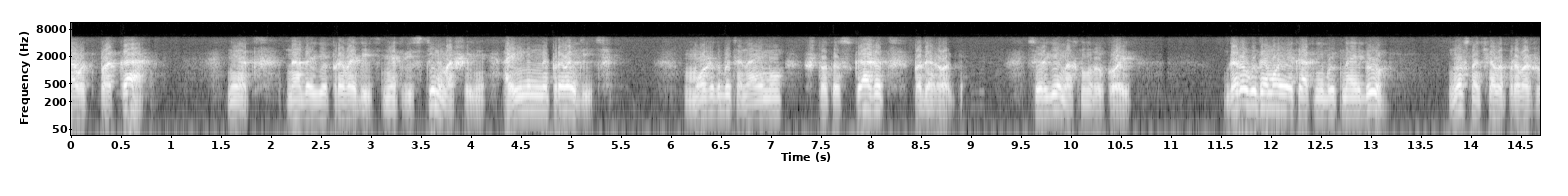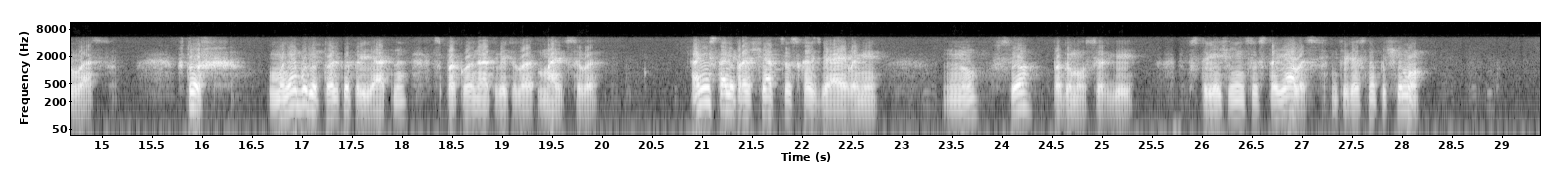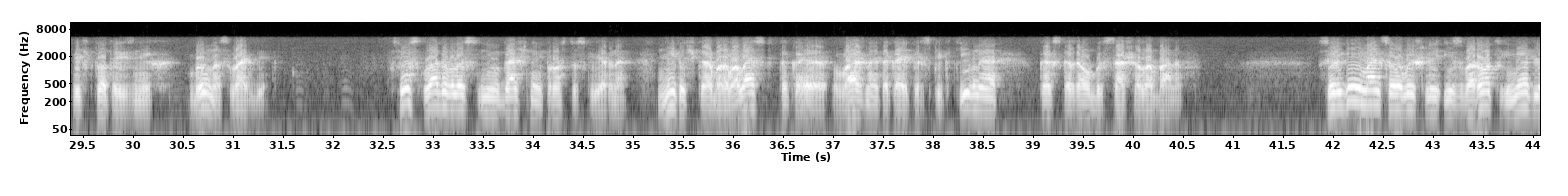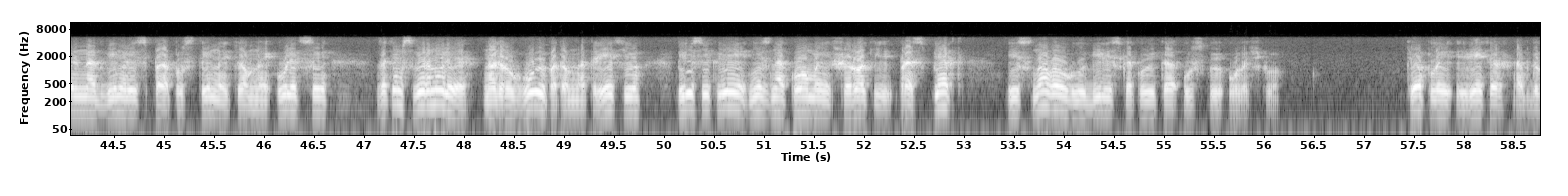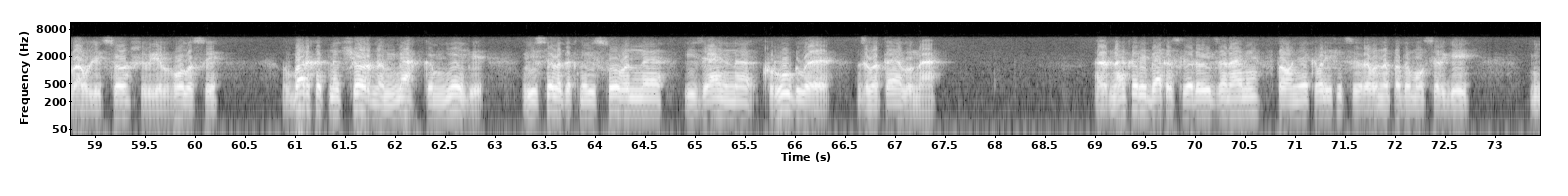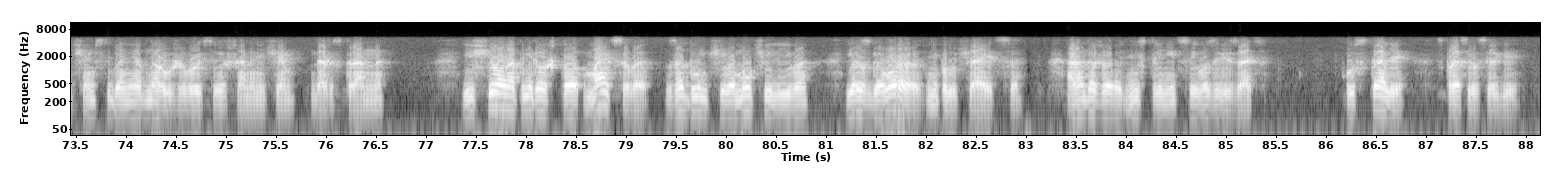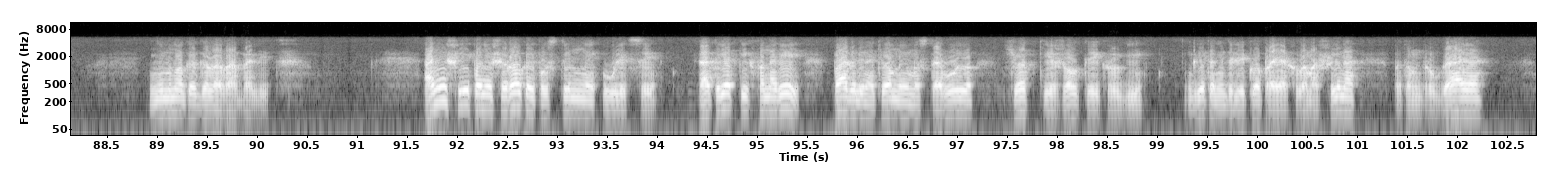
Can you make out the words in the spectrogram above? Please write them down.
А вот пока нет, надо ее проводить, не отвезти на машине, а именно проводить. Может быть, она ему что-то скажет по дороге. Сергей махнул рукой. Дорогу домой я как-нибудь найду, но сначала провожу вас. Что ж, мне будет только приятно, спокойно ответила Мальцева. Они стали прощаться с хозяевами. Ну, все, подумал Сергей. Встреча не состоялась. Интересно, почему? Ведь кто-то из них был на свадьбе. Все складывалось неудачно и просто скверно. Ниточка оборвалась, такая важная, такая перспективная, как сказал бы Саша Лобанов. Сергей и Мальцева вышли из ворот и медленно двинулись по пустынной темной улице, затем свернули на другую, потом на третью, пересекли незнакомый широкий проспект и снова углубились в какую-то узкую улочку. Теплый ветер обдувал лицо, шевелил волосы. В бархатно черном мягком небе висела как нарисованная идеально круглая золотая луна. Однако ребята следуют за нами вполне квалифицированно, подумал Сергей. Ничем себя не обнаруживают совершенно ничем, даже странно. Еще он отметил, что Мальцева задумчиво, молчалива, и разговора не получается. Она даже не стремится его завязать. Устали? Спросил Сергей. Немного голова болит. Они шли по неширокой пустынной улице. От редких фонарей падали на темную мостовую четкие желтые круги. Где-то недалеко проехала машина, потом другая.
